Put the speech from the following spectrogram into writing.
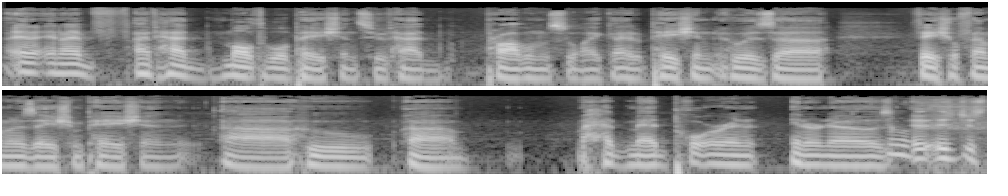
and, and I've I've had multiple patients who've had problems. Like I had a patient who was a facial feminization patient uh, who uh, had Medpor in, in her nose. Oof. It, it's just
